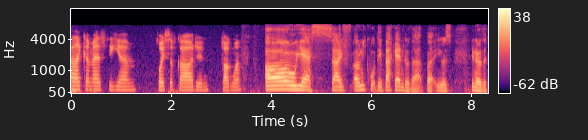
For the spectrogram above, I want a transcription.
I like him as the um voice of God in Dogma. Oh yes, I've only caught the back end of that, but he was, you know, the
